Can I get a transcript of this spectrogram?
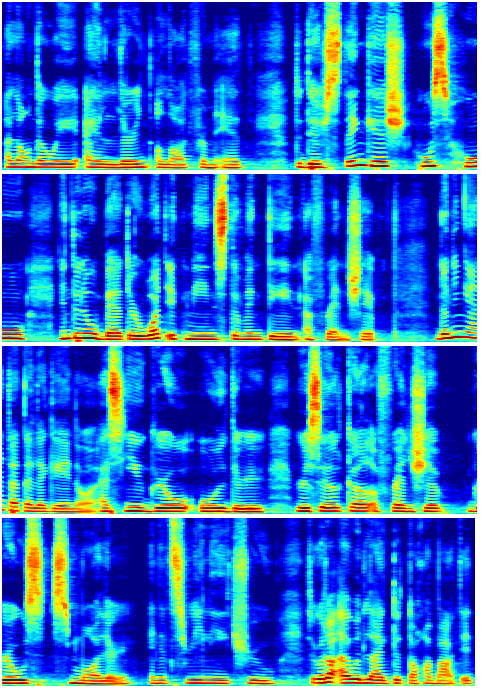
along the way, I learned a lot from it to distinguish who's who and to know better what it means to maintain a friendship. Ganun yata talaga, eh, no? As you grow older, your circle of friendship grows smaller. And it's really true. Siguro I would like to talk about it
